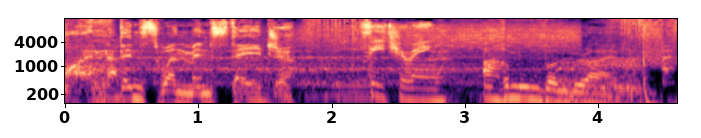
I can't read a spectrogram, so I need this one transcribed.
Morten. Dance One Main Stage. Featuring Armin van Buuren.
